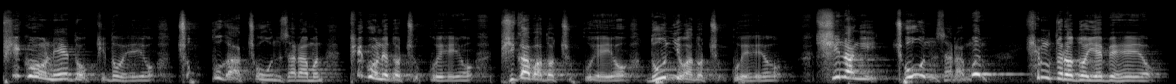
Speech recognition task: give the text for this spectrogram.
피곤해도 기도해요. 축구가 좋은 사람은 피곤해도 축구해요. 비가 와도 축구해요. 눈이 와도 축구해요. 신앙이 좋은 사람은 힘들어도 예배해요.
